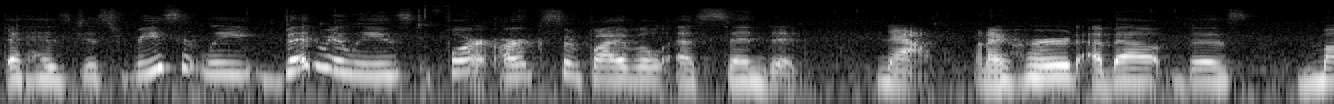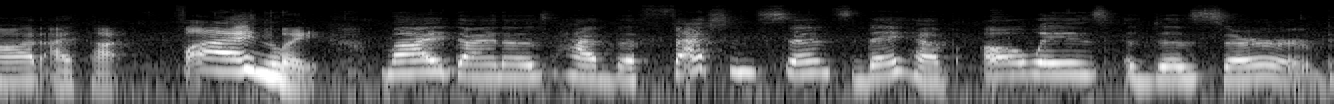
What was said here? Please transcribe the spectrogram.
that has just recently been released for ARK Survival Ascended. Now, when I heard about this mod, I thought, finally, my dinos have the fashion sense they have always deserved.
